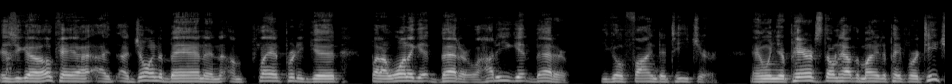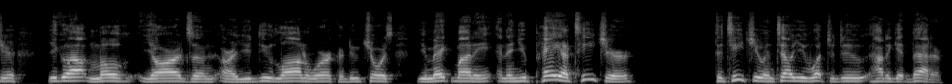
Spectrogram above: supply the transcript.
is you go, okay, I, I joined a band and I'm playing pretty good, but I want to get better. Well, how do you get better? You go find a teacher. And when your parents don't have the money to pay for a teacher, you go out and mow yards and or you do lawn work or do chores, you make money, and then you pay a teacher to teach you and tell you what to do, how to get better.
